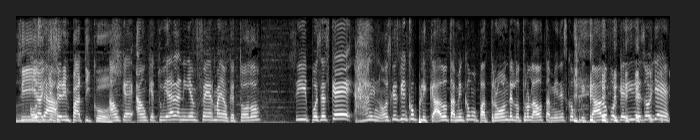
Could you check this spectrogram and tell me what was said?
sí, O hay sea, que ser empáticos. Aunque, aunque tuviera la niña enferma y aunque todo. Sí, pues es que, ay, no, es que es bien complicado. También como patrón del otro lado también es complicado porque dices, oye,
